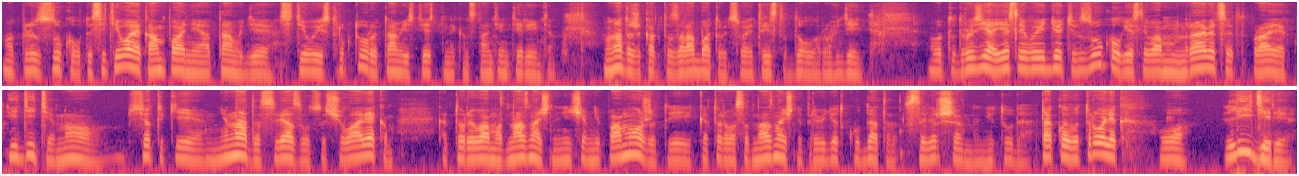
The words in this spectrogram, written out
Вот, плюс Зукол это сетевая компания, а там, где сетевые структуры, там, естественно, Константин Терентьин. Но надо же как-то зарабатывать свои 300 долларов в день. Вот, друзья, если вы идете в Зукол, если вам нравится этот проект, идите, но все-таки не надо связываться с человеком, который вам однозначно ничем не поможет и который вас однозначно приведет куда-то совершенно не туда. Такой вот ролик о лидере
